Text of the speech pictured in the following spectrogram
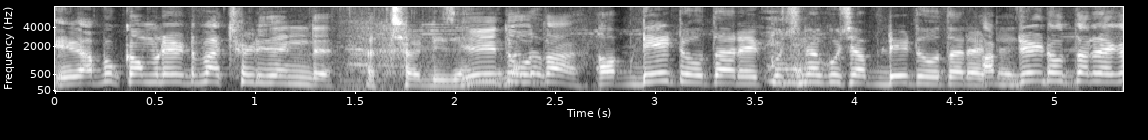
ये आपको कम रेट में अच्छा डिज़ाइन दे। अच्छा डिज़ाइन यही तो होता है। अपडेट होता रहे कुछ ना कुछ अपडेट होता रहता है अपडेट होता रहेगा।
